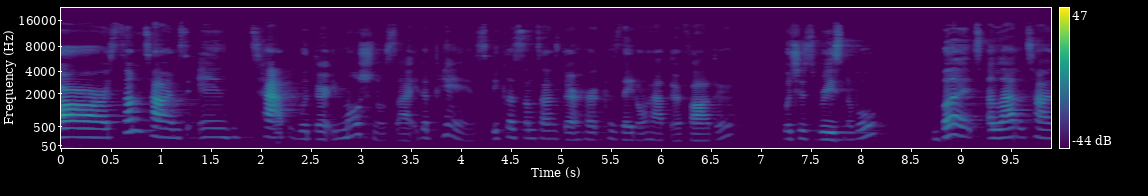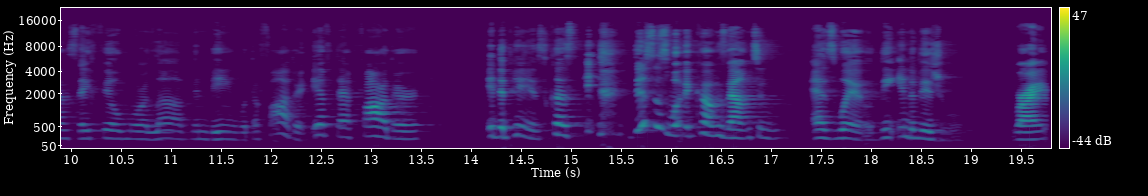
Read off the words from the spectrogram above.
are sometimes in tap with their emotional side. It depends because sometimes they're hurt because they don't have their father, which is reasonable. But a lot of times they feel more love than being with a father. If that father, it depends because this is what it comes down to as well the individual, right?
